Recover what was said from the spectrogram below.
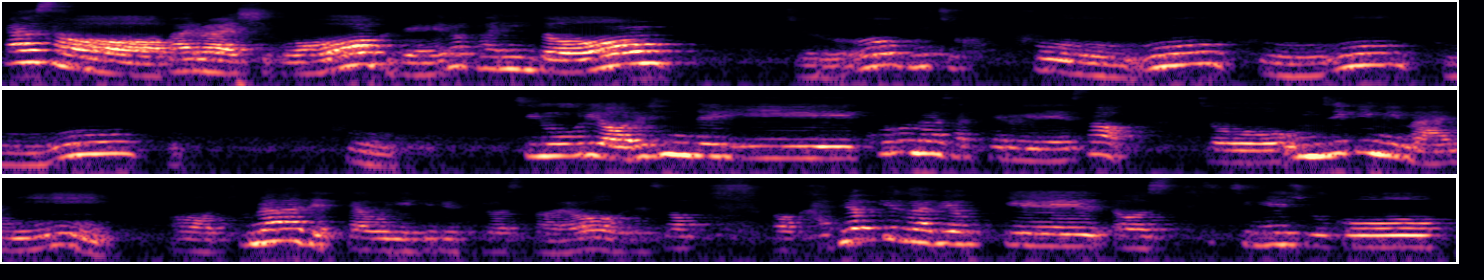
다섯. 바로 하시고 그대로 반동 쭉 해주고 후, 후, 후, 후, 후. 지금 우리 어르신들이 코로나 사태로 인해서 좀 움직임이 많이 어, 둔화됐다고 얘기를 들었어요. 그래서 어, 가볍게 가볍게 어, 스트레칭 해주고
